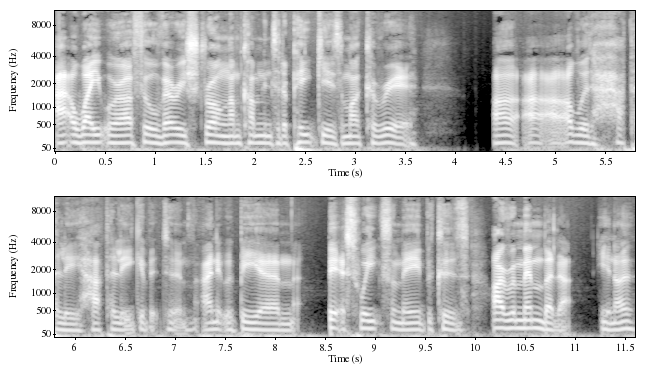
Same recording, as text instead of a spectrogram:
at a weight where I feel very strong, I'm coming into the peak years of my career. I, I, I would happily, happily give it to him, and it would be um, bittersweet for me because I remember that. You know,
